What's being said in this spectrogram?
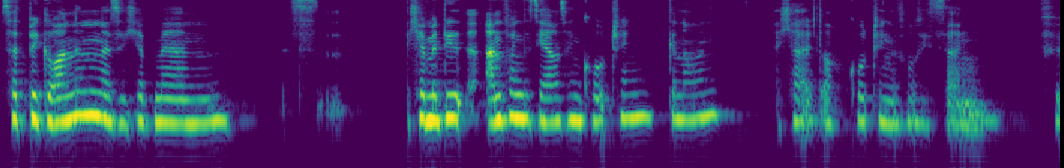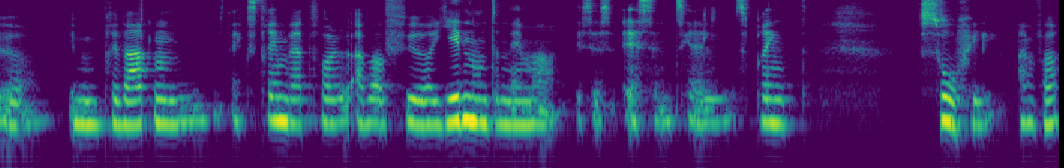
Es hat begonnen, also ich habe mir ein, ich habe mir die, Anfang des Jahres ein Coaching genommen. Ich halte auch Coaching, das muss ich sagen, für im Privaten extrem wertvoll, aber für jeden Unternehmer ist es essentiell. Es bringt so viel einfach.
